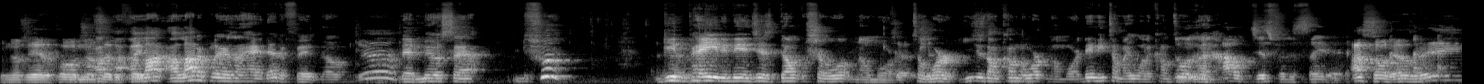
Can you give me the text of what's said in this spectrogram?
you know, so he had the Paul A, Millsap a- effect. a lot a lot of players don't had that effect though. Yeah, That Millsap phew, getting paid and then just don't show up no more So- to work. You just don't come to work no more. Then he told me he want to come to Atlanta. I was just for to say that. I saw that. I was like, hey.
